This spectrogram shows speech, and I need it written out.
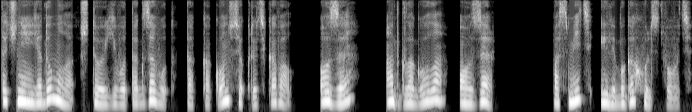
Точнее, я думала, что его так зовут, так как он все критиковал. «Озе» от глагола «озер» — «посметь» или «богохульствовать».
